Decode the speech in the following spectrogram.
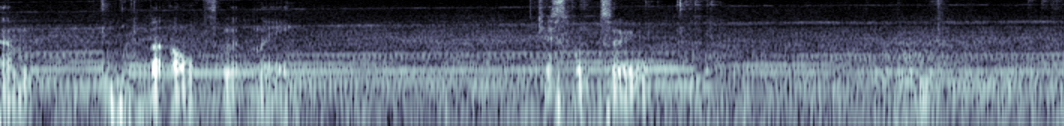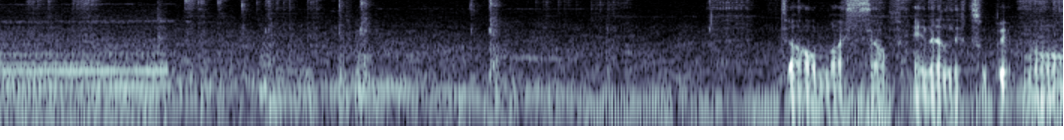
Um, but ultimately, just want to dial myself in a little bit more.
